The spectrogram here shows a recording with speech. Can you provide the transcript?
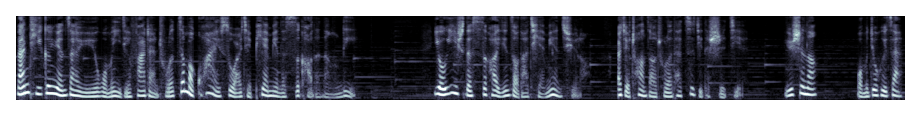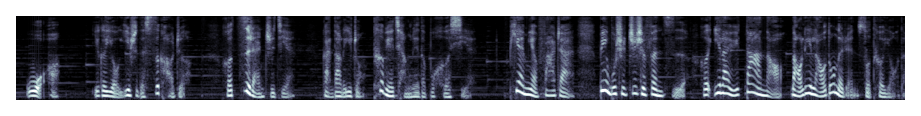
难题根源在于，我们已经发展出了这么快速而且片面的思考的能力。有意识的思考已经走到前面去了，而且创造出了他自己的世界。于是呢，我们就会在我一个有意识的思考者和自然之间感到了一种特别强烈的不和谐。片面发展并不是知识分子和依赖于大脑脑力劳动的人所特有的。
